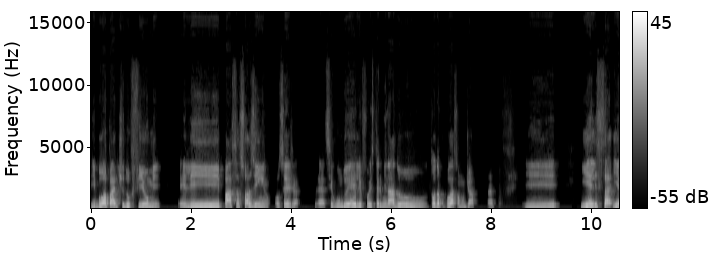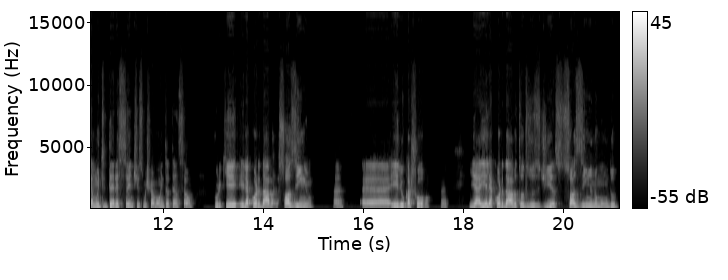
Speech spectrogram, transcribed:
e boa parte do filme ele passa sozinho, ou seja, é, segundo ele, foi exterminado toda a população mundial, né? E, e ele e é muito interessante, isso me chamou muita atenção, porque ele acordava sozinho, né? é, ele e o cachorro. Né? E aí ele acordava todos os dias sozinho no mundo,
